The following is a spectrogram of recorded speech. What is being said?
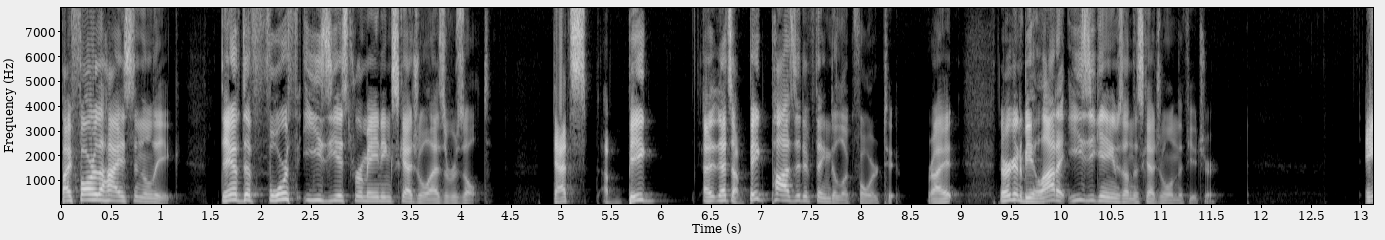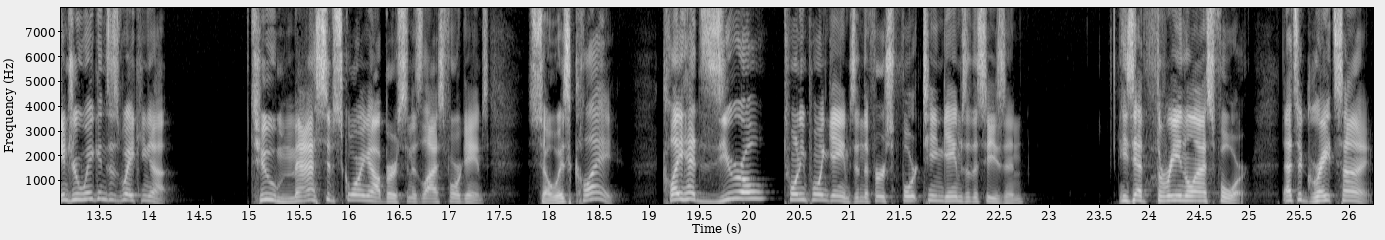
by far the highest in the league. They have the fourth easiest remaining schedule as a result. That's a big uh, that's a big positive thing to look forward to, right? There are going to be a lot of easy games on the schedule in the future. Andrew Wiggins is waking up. Two massive scoring outbursts in his last 4 games. So is Klay. Klay had zero 20 point games in the first 14 games of the season. He's had 3 in the last 4. That's a great sign.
